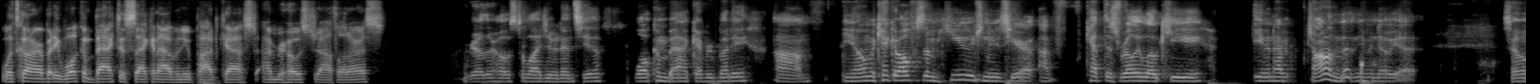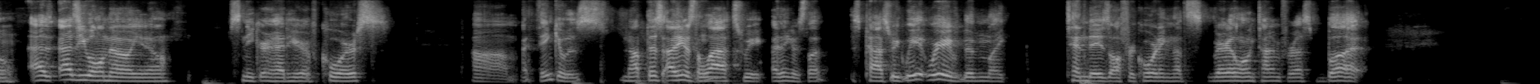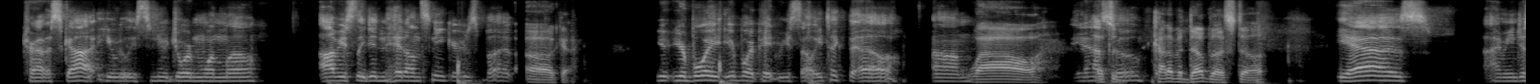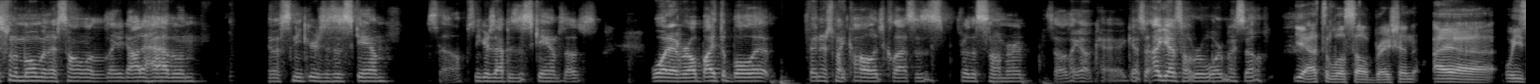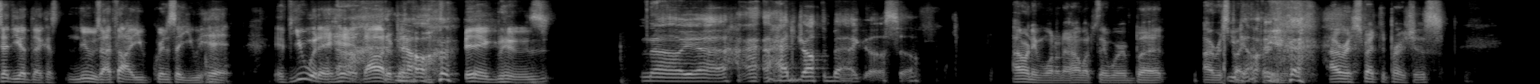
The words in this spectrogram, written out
What's going on, everybody? Welcome back to Second Avenue Podcast. I'm your host, Jonathon Linares. I'm your other host, Elijah Venencia. Welcome back, everybody. Um, you know, I'm gonna kick it off with some huge news here. I've kept this really low key. Even have Jonathon doesn't even know yet. So Mhm. as as you all know, you know, sneakerhead here, of course. Um, I think it was not this. I think it was the last week. I think it was the, this past week. We we've been like ten days off recording. That's a very long time for us. But Travis Scott, he released a new Jordan One Low. Obviously, didn't hit on sneakers, but Oh, okay. your, your boy, your boy paid resell. He took the L. Um, Wow. yeah. That's a- so Kind of a dub, though, still. yeah, it's- I mean, just from the moment I saw him, I was like, I gotta have him. You know, sneakers is a scam. So sneakers app is a scam. So I was whatever. I'll bite the bullet. Finish my college classes for the summer. So I was like, okay, I guess I guess I'll reward myself. Yeah, that's a little celebration. I uh when you said you had the news, I thought you were gonna say you hit. If you would have hit, that would have been no, big news. no, yeah. I, I had to drop the bag though. So I don't even want to know how much they were, but I respect the purchase. I respect the purchase.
